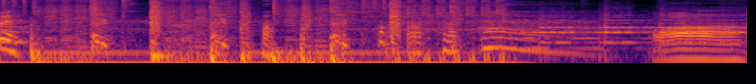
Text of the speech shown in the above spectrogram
돼. 와.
